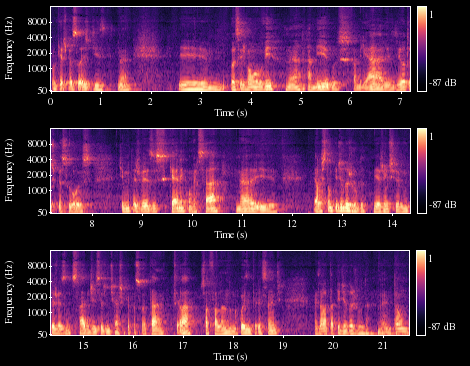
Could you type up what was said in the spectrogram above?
o que as pessoas dizem, né? E vocês vão ouvir, né, amigos, familiares e outras pessoas que muitas vezes querem conversar, né, e elas estão pedindo ajuda. E a gente muitas vezes não sabe disso, a gente acha que a pessoa está, sei lá, só falando uma coisa interessante, mas ela está pedindo ajuda, né? Então,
